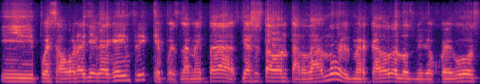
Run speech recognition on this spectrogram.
y pues ahora llega Game Freak que pues la neta ya se estaban tardando, el mercado de los videojuegos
